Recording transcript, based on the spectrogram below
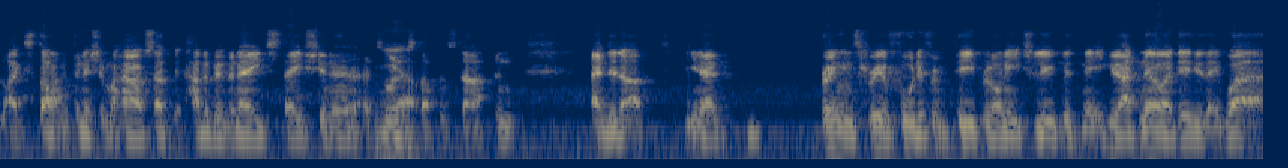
like starting to finish at my house. I had a bit of an aid station and a ton Yeah. stuff and stuff, and ended up, you know, bringing three or four different people on each loop with me who had no idea who they were.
